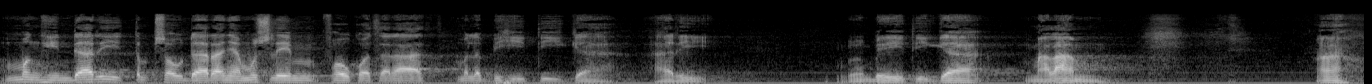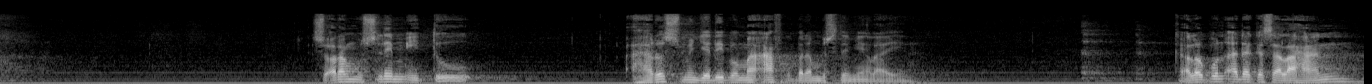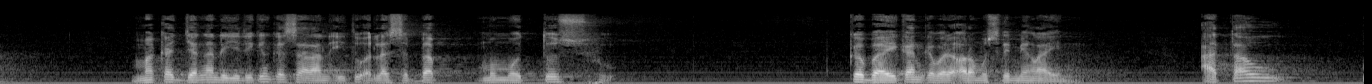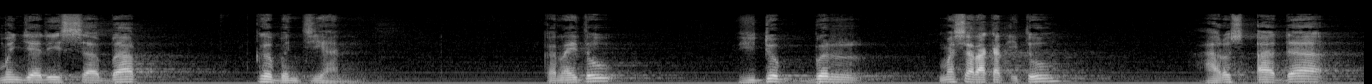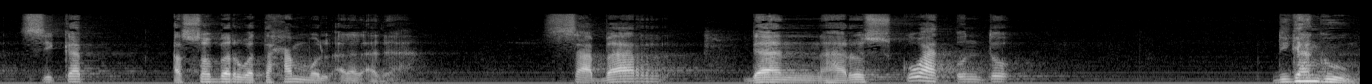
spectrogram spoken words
menghindari saudaranya muslim fauqa melebihi tiga hari. Melebihi tiga malam. Ah. Seorang muslim itu harus menjadi pemaaf kepada muslim yang lain. Kalaupun ada kesalahan maka jangan dijadikan kesalahan itu adalah sebab memutus kebaikan kepada orang muslim yang lain. Atau menjadi sebab kebencian. Karena itu hidup bermasyarakat itu harus ada sikap as-sabr wa tahammul alal adha. Sabar dan harus kuat untuk diganggu.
